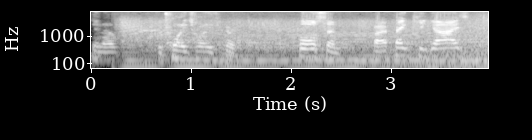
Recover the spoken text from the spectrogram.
you know for 2023. Awesome. Right, thank you guys.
